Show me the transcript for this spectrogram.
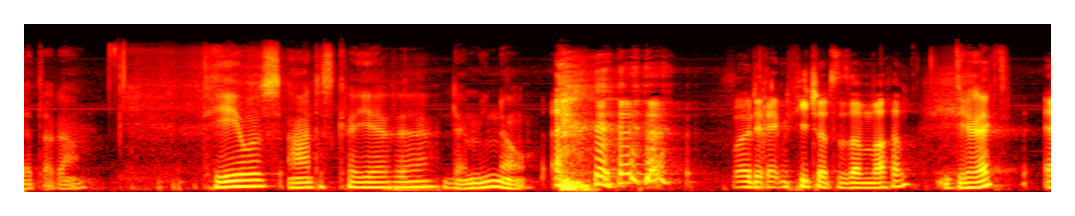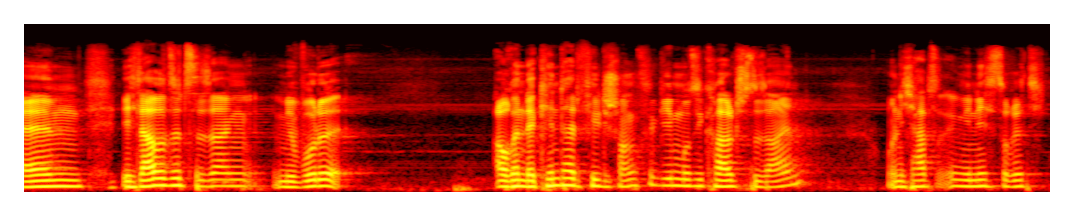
Theos Artist-Karriere, let me know. Wollen wir direkt ein Feature zusammen machen? Direkt? Ähm, ich glaube sozusagen, mir wurde auch in der Kindheit viel die Chance gegeben, musikalisch zu sein. Und ich habe es irgendwie nicht so richtig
